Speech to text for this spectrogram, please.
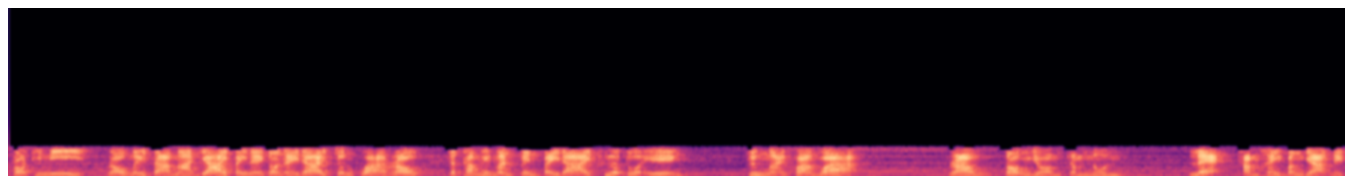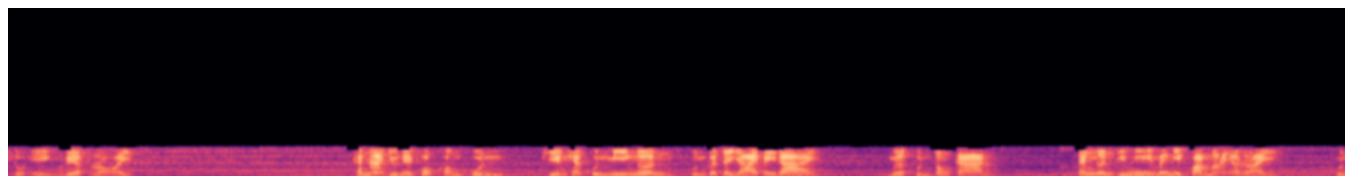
เพราะที่นี่เราไม่สามารถย้ายไปไหนต่อไหนได้ จนกว่าเราจะทำให้มันเป็นไปได้เพื่อตัวเอง ซึ่งหมายความว่า เราต้องยอมจำนน และทำให้บางอย่างในตัวเองเรียบร้อย ขณะอยู่ในภพของคุณ เพียงแค่คุณมีเงิน คุณก็จะย้ายไปได้ เมื่อคุณต้องการ แต่เงินที่นี่ไม่มีความหมายอะไร คุณ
